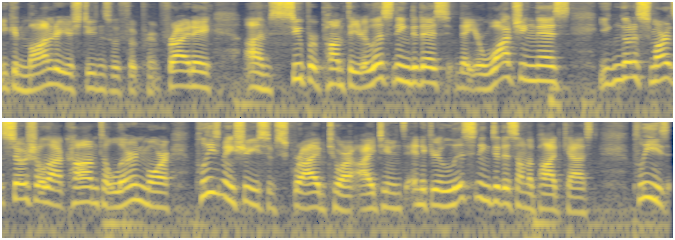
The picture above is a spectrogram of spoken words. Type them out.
You can monitor your students with Footprint Friday. I'm super pumped that you're listening to this, that you're watching this. You can go to smartsocial.com to learn more. Please make sure you subscribe to our iTunes. And if you're listening to this on the podcast, please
